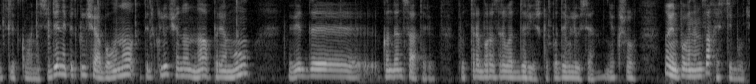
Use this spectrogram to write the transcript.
Відслідкування. Сюди не підключаю, бо воно підключено напряму від е, конденсаторів. Тут треба розривати доріжки. Подивлюся, якщо. Ну, він повинен в захисті бути.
